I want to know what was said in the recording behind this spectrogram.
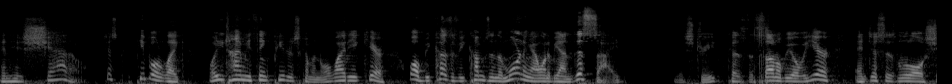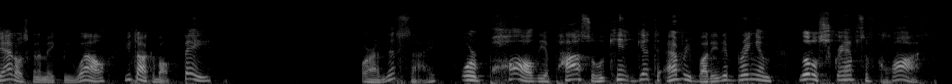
and his shadow. Just people are like, What time do you think Peter's coming? Well, why do you care? Well, because if he comes in the morning, I want to be on this side the street because the sun will be over here, and just his little shadow is going to make me well. You talk about faith, or on this side, or Paul, the apostle, who can't get to everybody. They bring him little scraps of cloth,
